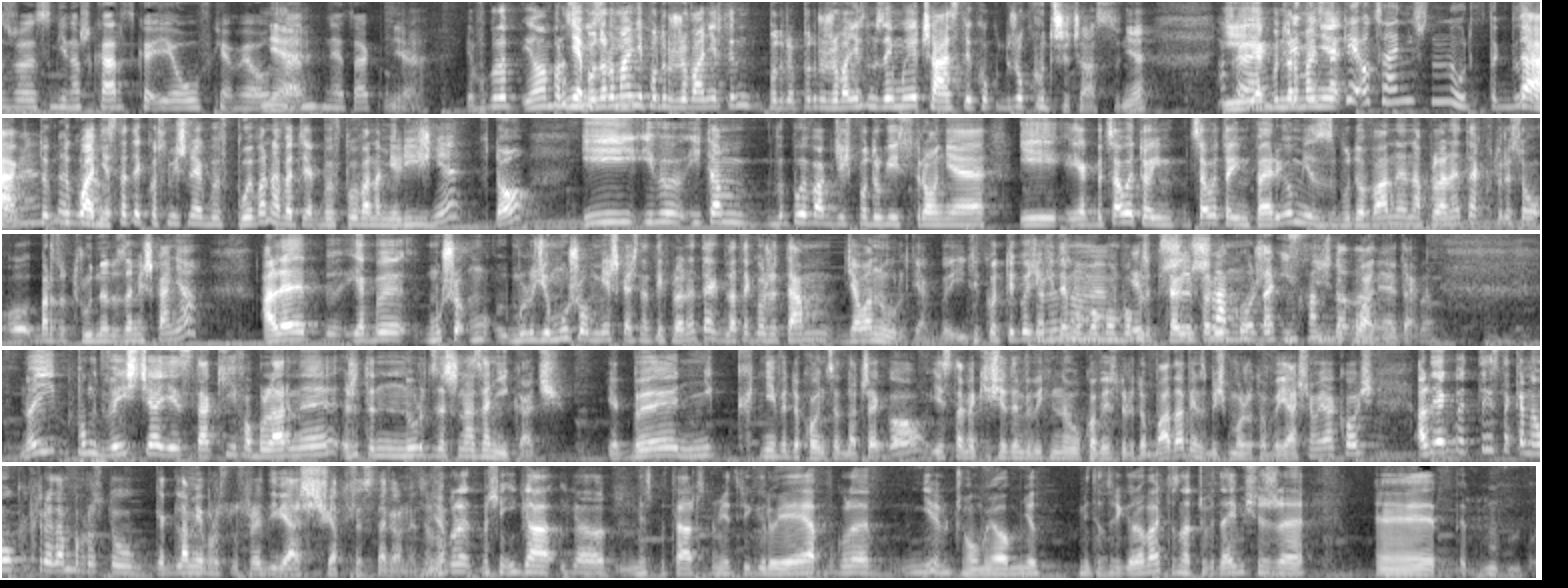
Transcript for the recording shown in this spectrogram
że zginasz kartkę i ołówkiem ją Nie. ten, nie tak? okej. Nie. Ja w ogóle, ja mam bardzo Nie, bo normalnie podróżowanie w tym, podr- podróżowanie w tym zajmuje czas, tylko dużo krótszy czas, nie? I Okej, jakby czyli normalnie. to jest taki oceaniczny nurt, tak dosłownie. Tak, to, dokładnie. Statek kosmiczny jakby wpływa, nawet jakby wpływa na mieliźnie w to i, i, i tam wypływa gdzieś po drugiej stronie i jakby całe to, im, całe to imperium jest zbudowane na planetach, które są bardzo trudne do zamieszkania, ale y, jakby muszą, mu, ludzie muszą mieszkać na tych planetach, dlatego że tam działa nurt jakby i tylko tylko dzięki temu Rozumiem. mogą w ogóle całe imperium może istnieć, dokładnie jakby. tak. No i punkt wyjścia jest taki fabularny, że ten nurt zaczyna zanikać. Jakby nikt nie wie do końca dlaczego. Jest tam jakiś jeden wybitny naukowiec, który to bada, więc być może to wyjaśnią jakoś. Ale jakby to jest taka nauka, która tam po prostu, jak dla mnie, po prostu usprawiedliwia świat przedstawiony. To nie? w ogóle właśnie Iga, Iga mnie spytała, czy to mnie triggeruje. Ja w ogóle nie wiem, czemu miało mnie, mnie to triggerować. To znaczy, wydaje mi się, że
